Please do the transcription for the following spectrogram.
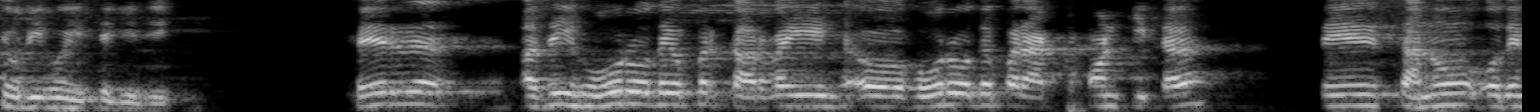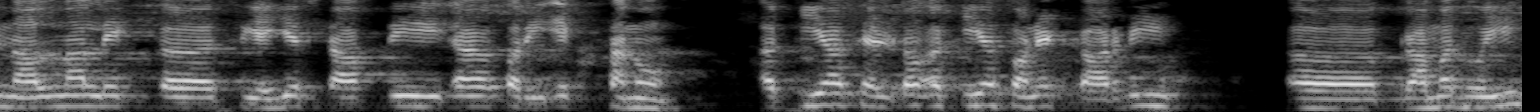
ਚੋਰੀ ਹੋਈ ਸੀਗੀ ਜੀ। ਫਿਰ ਅਸੀਂ ਹੋਰ ਉਹਦੇ ਉੱਪਰ ਕਾਰਵਾਈ ਹੋਰ ਉਹਦੇ ਉੱਪਰ ਐਕਟ ਔਨ ਕੀਤਾ ਤੇ ਸਾਨੂੰ ਉਹਦੇ ਨਾਲ ਨਾਲ ਇੱਕ ਸੀਆਈਏ ਸਟਾਫ ਦੀ ਸੌਰੀ ਇੱਕ ਸਾਨੂੰ ਕੀਆ ਸੈਲਟੋ ਕੀਆ ਸੋਨੇਟ ਕਾਰ ਵੀ ਬਰਾਮਦ ਹੋਈ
